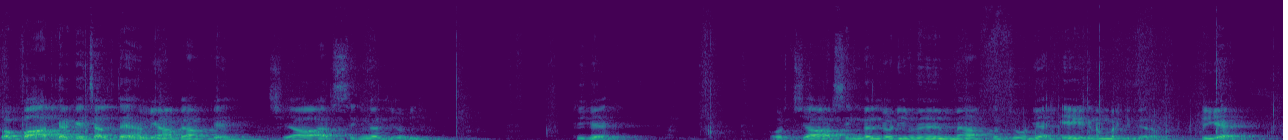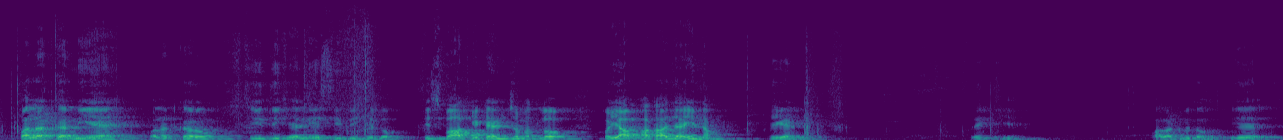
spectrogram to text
तो बात करके चलते हैं हम यहाँ पे आपके चार सिंगल जोड़ी। ठीक है? और चार सिंगल जोड़ी में मैं आपको जोड़िया एक एक नंबर की दे रहा हूँ। ठीक है? पलट करनी है, पलट करो। सीधी खेलनी है, सीधी खेलो। इस बात की टेंशन मत लो। कोई आफत आ जाए ना। ठीक है? देखिए, पलट भी तो होती है।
